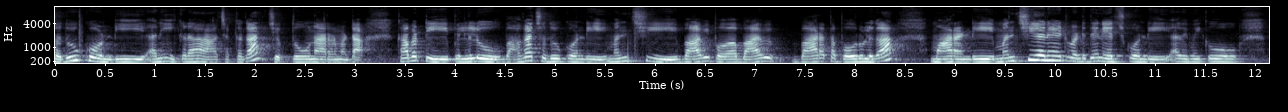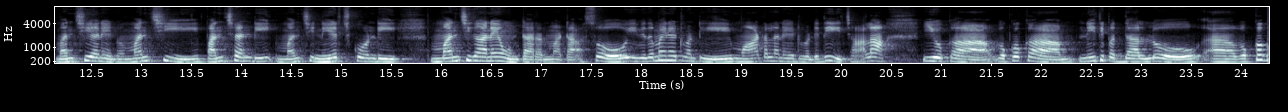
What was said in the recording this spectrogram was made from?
చదువుకోండి అని ఇక్కడ చక్కగా చెప్తూ ఉన్నారనమాట కాబట్టి పిల్లలు బాగా చదువుకోండి. మంచి భావి భావి భారత పౌరులుగా మారండి. మంచి అనేటువంటిదే నేర్చుకోండి. అది మీకు మంచి అనే మంచి పంచండి మంచి నేర్చుకోండి మంచిగానే ఉంటారనమాట సో ఈ విధమైనటువంటి మాటలు అనేటువంటిది చాలా ఈ యొక్క ఒక్కొక్క నీతి పద్యాల్లో ఒక్కొక్క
